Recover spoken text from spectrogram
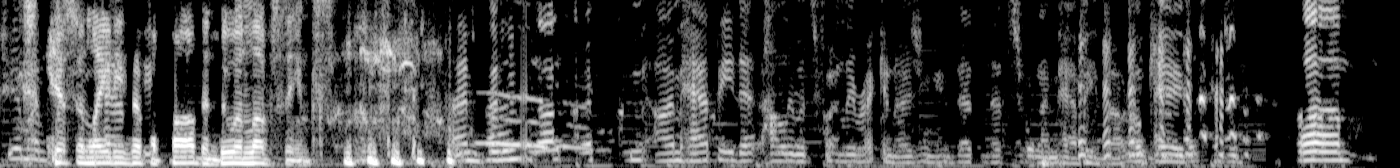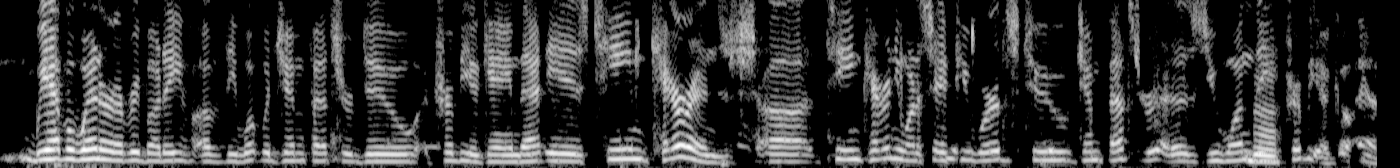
Jim, I'm Kissing so ladies at the pub and doing love scenes. I'm, I'm, I'm, I'm happy that Hollywood's finally recognizing you. That's that's what I'm happy about. Okay. Um, we have a winner, everybody, of the What Would Jim Fetzer Do trivia game. That is Team Karen's. Uh, Team Karen, you want to say a few words to Jim Fetzer as you won the Hmm. trivia? Go ahead.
